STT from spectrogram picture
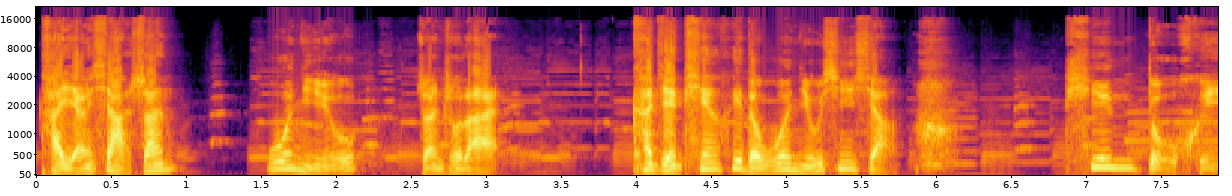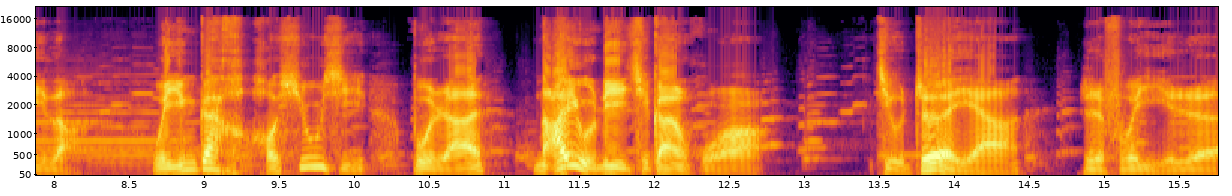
太阳下山，蜗牛钻出来，看见天黑的蜗牛心想：天都黑了，我应该好好休息，不然哪有力气干活？就这样，日复一日，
